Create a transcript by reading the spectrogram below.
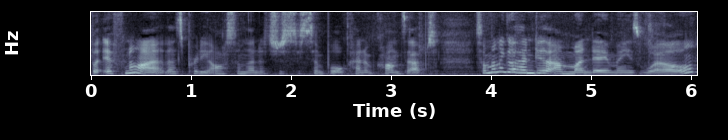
But if not, that's pretty awesome that it's just a simple kind of concept. So I'm gonna go ahead and do that on Monday, may as well.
